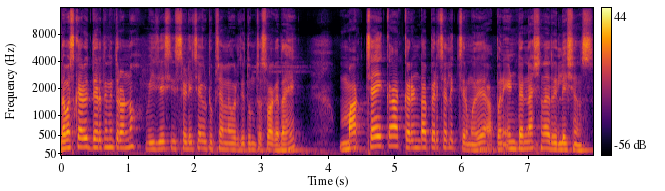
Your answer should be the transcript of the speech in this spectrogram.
नमस्कार विद्यार्थी मित्रांनो व्ही जे सी स्टडीच्या यूट्यूब चॅनलवरती तुमचं स्वागत आहे. मागच्या एका करंट अफेअरच्या लेक्चरमध्ये आपण इंटरनॅशनल रिलेशन्स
